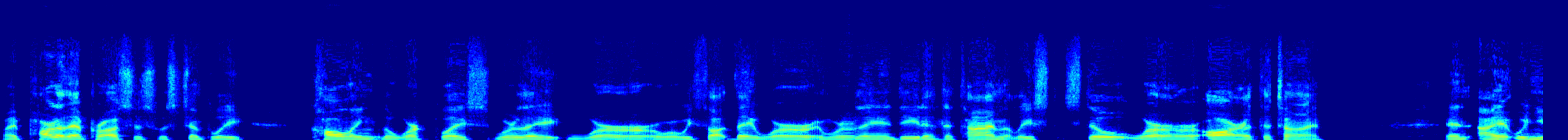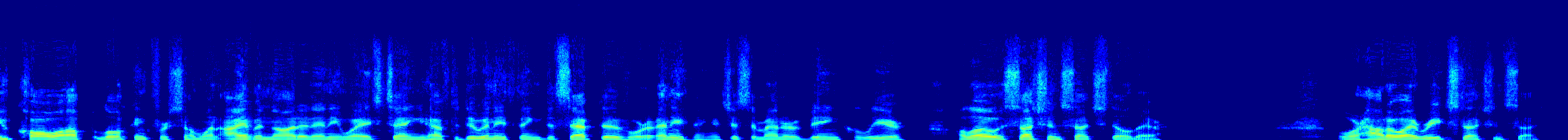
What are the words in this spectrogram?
right, part of that process was simply calling the workplace where they were or where we thought they were and where they indeed at the time at least still were or are at the time and i when you call up looking for someone i am not in any way saying you have to do anything deceptive or anything. It's just a matter of being clear. Hello is such and such still there? Or how do i reach such and such?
